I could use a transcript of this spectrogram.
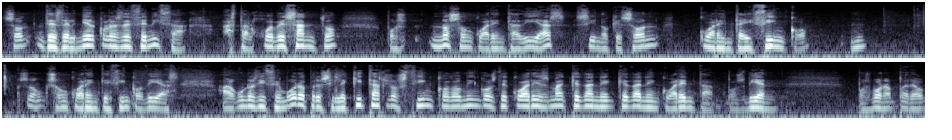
son desde el miércoles de ceniza hasta el jueves santo, pues no son 40 días, sino que son 45. Son, son 45 días. Algunos dicen, bueno, pero si le quitas los cinco domingos de cuaresma, quedan en, quedan en 40. Pues bien, pues bueno, pero,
